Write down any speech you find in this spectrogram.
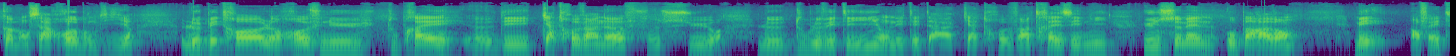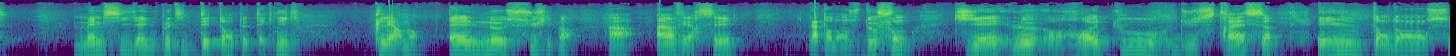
commence à rebondir. Le pétrole revenu tout près euh, des 89 sur le WTI, on était à 93,5 une semaine auparavant, mais en fait, même s'il y a une petite détente technique, clairement, elle ne suffit pas à inverser la tendance de fond qui est le retour du stress et une tendance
